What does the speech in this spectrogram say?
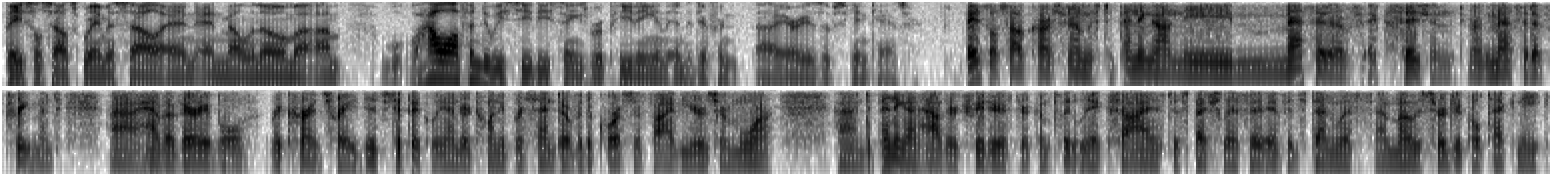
basal cell, squamous cell, and, and melanoma. Um, how often do we see these things repeating in, in the different uh, areas of skin cancer? Basal cell carcinomas, depending on the method of excision or the method of treatment, uh, have a variable recurrence rate. It's typically under 20% over the course of five years or more. Uh, depending on how they're treated, if they're completely excised, especially if, if it's done with a Mohs surgical technique,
